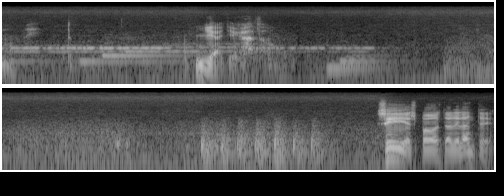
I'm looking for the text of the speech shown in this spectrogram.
Este momento. Ya ha llegado. Sí, Spot, adelante.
